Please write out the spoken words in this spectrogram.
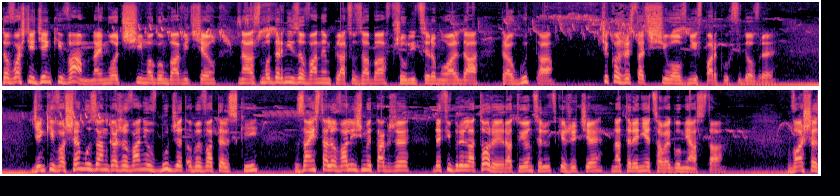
To właśnie dzięki Wam najmłodsi mogą bawić się na zmodernizowanym placu zabaw przy ulicy Romualda Trauguta czy korzystać z siłowni w Parku Chwidowre. Dzięki Waszemu zaangażowaniu w budżet obywatelski zainstalowaliśmy także defibrylatory ratujące ludzkie życie na terenie całego miasta. Wasze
